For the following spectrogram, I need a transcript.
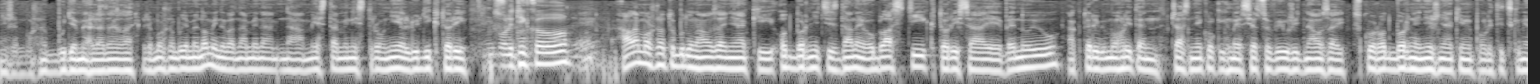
že možno budeme hľadať, ale že možno budeme nominovať na, na, na miesta ministrov nie ľudí, ktorí... Politikov? Ale možno to budú naozaj nejakí odborníci z danej oblasti, ktorí sa jej venujú a ktorí by mohli ten čas niekoľkých mesiacov využiť naozaj skôr odborne, než nejakými politickými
